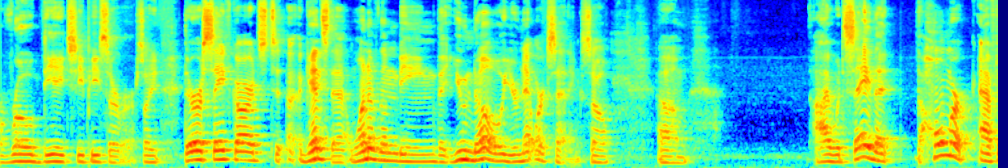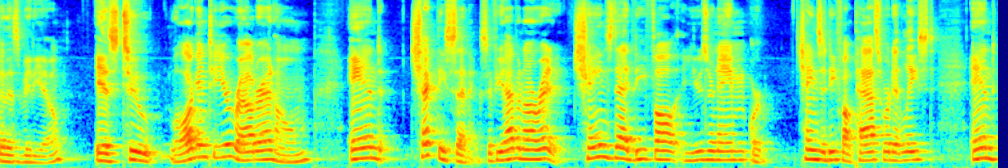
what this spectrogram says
or rogue DHCP server. So there are safeguards to, against that. One of them being that you know your network settings. So um, I would say that the homework after this video is to log into your router at home and check these settings if you haven't already. Change that default username or change the default password at least, and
